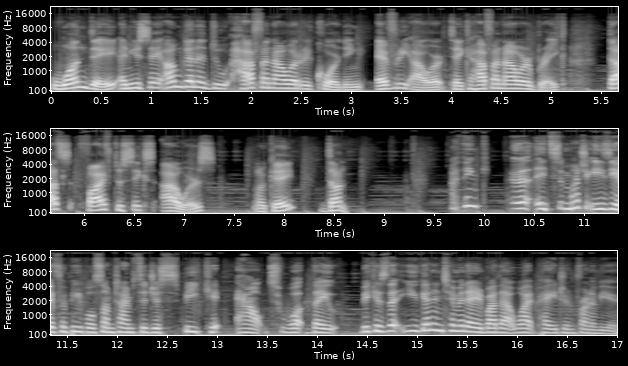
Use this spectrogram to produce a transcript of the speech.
one day and you say, I'm going to do half an hour recording every hour, take a half an hour break. That's five to six hours. Okay, done. I think uh, it's much easier for people sometimes to just speak it out what they because that you get intimidated by that white page in front of you.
